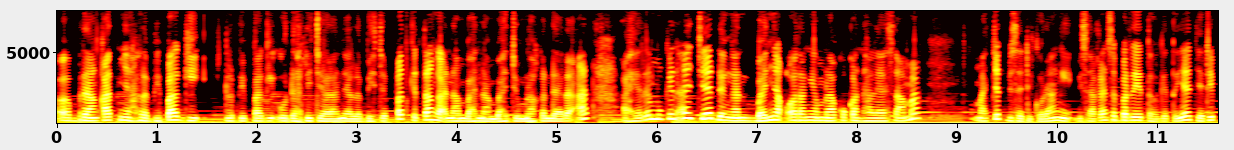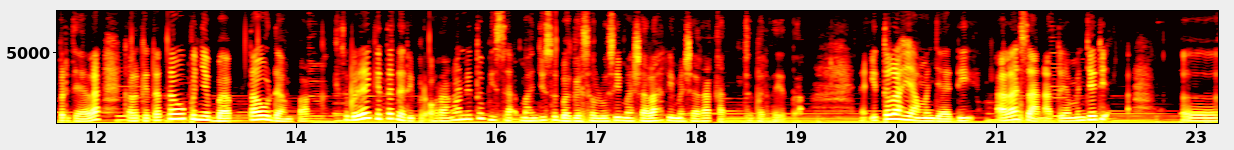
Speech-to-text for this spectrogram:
uh, berangkatnya lebih pagi. Lebih pagi udah di jalannya lebih cepat kita nggak nambah-nambah jumlah kendaraan. Akhirnya mungkin aja dengan banyak orang yang melakukan hal yang sama macet bisa dikurangi. Misalkan seperti itu gitu ya. Jadi percayalah kalau kita tahu penyebab tahu dampak sebenarnya kita dari perorangan itu bisa maju sebagai solusi masalah di masyarakat seperti itu. Nah itulah yang menjadi alasan atau yang menjadi uh,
